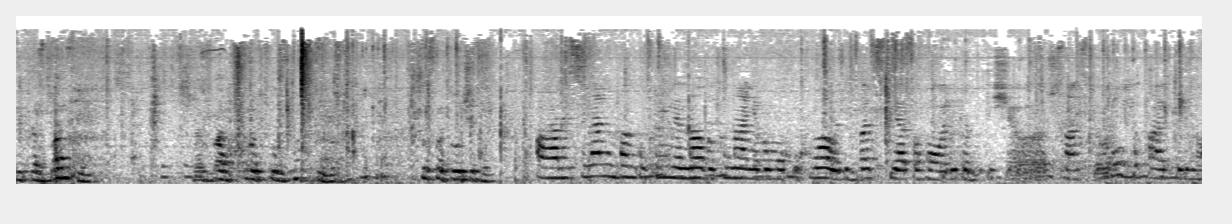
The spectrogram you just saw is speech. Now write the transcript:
від Нацбанку. Нацбанк коротко озвучив. Що хоче? А Національний банк України на виконання вимог ухвали від 25 лютого 2016 року, а відповідно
